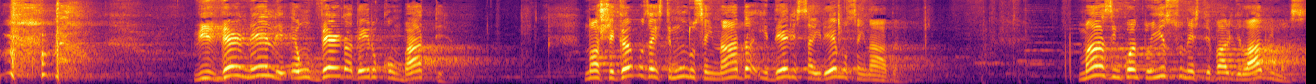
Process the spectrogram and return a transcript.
Viver nele é um verdadeiro combate. Nós chegamos a este mundo sem nada e dele sairemos sem nada. Mas enquanto isso, neste vale de lágrimas,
